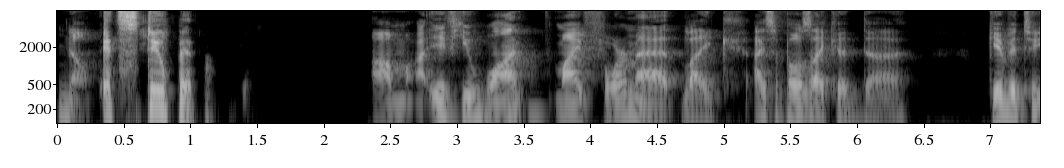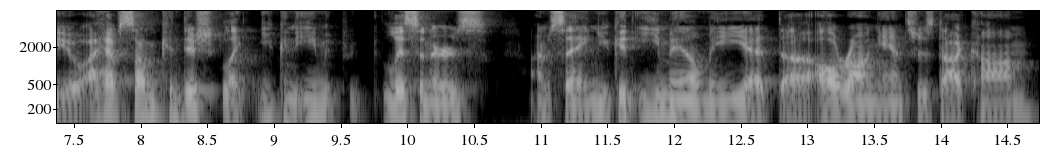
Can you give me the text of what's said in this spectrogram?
no. It's stupid. Um, if you want my format, like I suppose I could uh, give it to you. I have some condition, like you can email listeners. I'm saying you could email me at uh, allwronganswers.com.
